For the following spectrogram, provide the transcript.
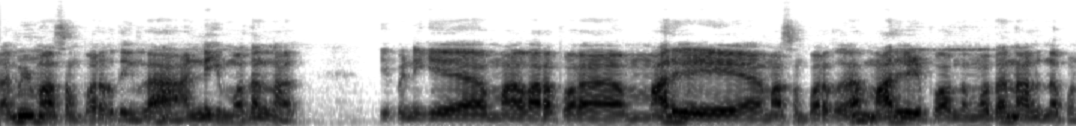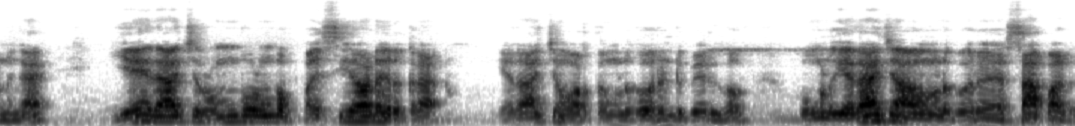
தமிழ் மாதம் பிறக்குதுங்களா அன்றைக்கி முதல் நாள். இப்போ இன்றைக்கி மா வரப்போகிற மார்கழி மாதம் பிறக்குதுன்னா மார்கழி பிறந்த முதல் நாள் என்ன பண்ணுங்கள் ஏதாச்சும் ரொம்ப ரொம்ப பசியோடு இருக்கிற ஏதாச்சும் ஒருத்தவங்களுக்கோ ரெண்டு பேருக்கோ உங்களுக்கு ஏதாச்சும் அவங்களுக்கு ஒரு சாப்பாடு.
